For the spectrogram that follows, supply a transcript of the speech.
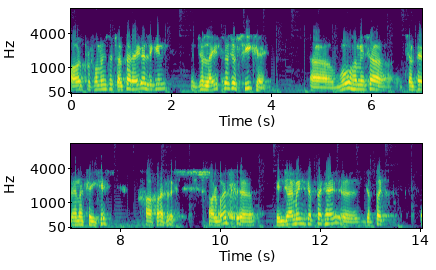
और परफॉर्मेंस तो चलता रहेगा लेकिन जो लाइफ का जो सीख है अ, वो हमेशा चलते रहना चाहिए। और और बस एंजॉयमेंट जब तक है जब तक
